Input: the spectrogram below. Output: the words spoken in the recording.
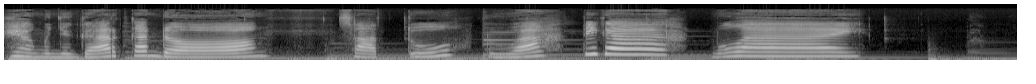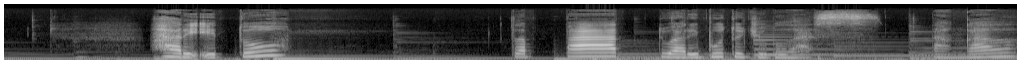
Yang menyegarkan dong. Satu, dua, tiga, mulai. Hari itu tepat 2017, tanggal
